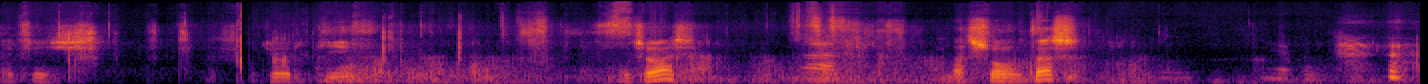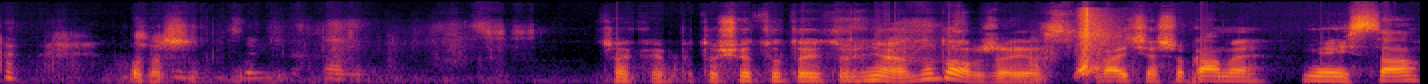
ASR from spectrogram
jakiejś dziurki. Uczyłaś? Tak. A szum też? Pokaż. Czekaj, bo to się tutaj coś nie. No dobrze jest. Słuchajcie, szukamy miejsca.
